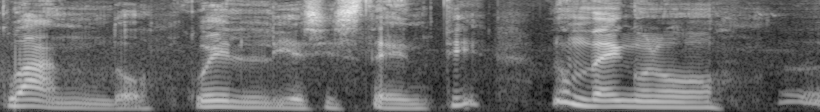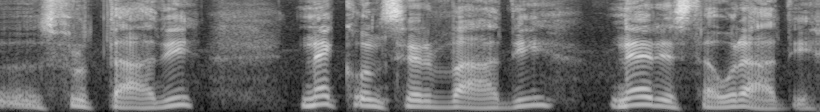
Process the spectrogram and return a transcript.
quando quelli esistenti non vengono eh, sfruttati né conservati né restaurati.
